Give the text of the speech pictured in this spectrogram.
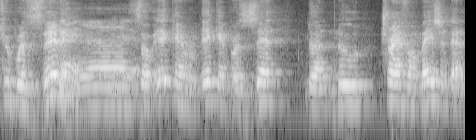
to present it. Yes. So it can it can present the new transformation that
